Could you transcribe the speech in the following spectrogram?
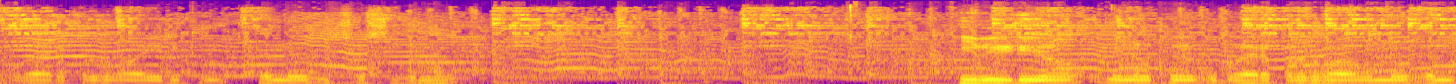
ഉപകാരപ്രദമായിരിക്കും എന്ന് വിശ്വസിക്കുന്നു. ഈ വീഡിയോ നിങ്ങൾക്ക് ഉപകാരപ്രദമാകുന്നു എന്ന്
